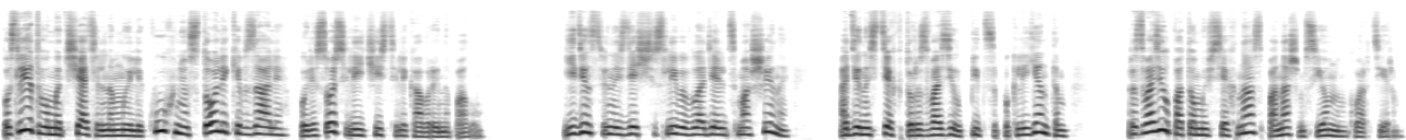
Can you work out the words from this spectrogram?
После этого мы тщательно мыли кухню, столики в зале, пылесосили и чистили ковры на полу. Единственный здесь счастливый владелец машины, один из тех, кто развозил пиццы по клиентам, развозил потом и всех нас по нашим съемным квартирам.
